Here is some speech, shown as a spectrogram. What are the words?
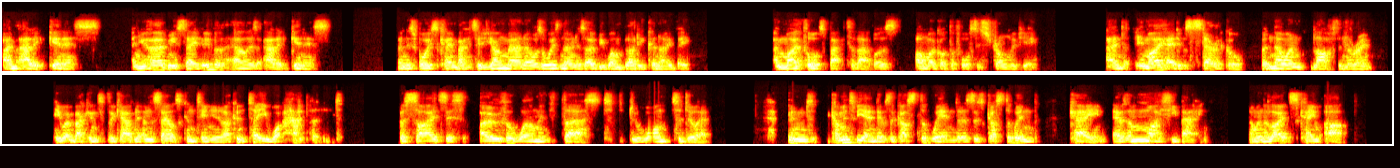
I'm Alec Guinness. And you heard me say, Who the hell is Alec Guinness? And his voice came back and said, Young man, I was always known as Obi Wan Bloody Kenobi. And my thoughts back to that was, Oh my God, the force is strong with you. And in my head, it was hysterical, but no one laughed in the room. He went back into the cabinet and the seance continued. I couldn't tell you what happened besides this overwhelming thirst to want to do it. And coming to the end, there was a gust of wind. And as this gust of wind came, there was a mighty bang. And when the lights came up,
